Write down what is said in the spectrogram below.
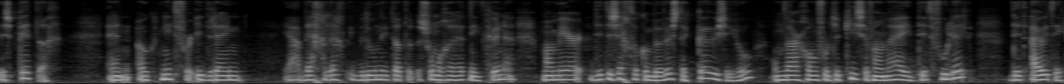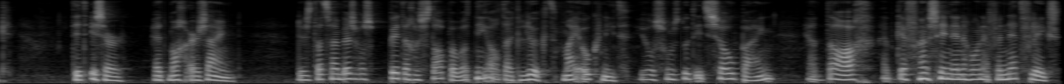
Dit is pittig. En ook niet voor iedereen ja, weggelegd. Ik bedoel niet dat sommigen het niet kunnen, maar meer, dit is echt ook een bewuste keuze, joh. Om daar gewoon voor te kiezen van, hé, hey, dit voel ik, dit uit ik. Dit is er, het mag er zijn. Dus dat zijn best wel pittige stappen, wat niet altijd lukt. Mij ook niet. Joh, soms doet iets zo pijn. Ja, dag, heb ik even zin in gewoon even Netflix.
